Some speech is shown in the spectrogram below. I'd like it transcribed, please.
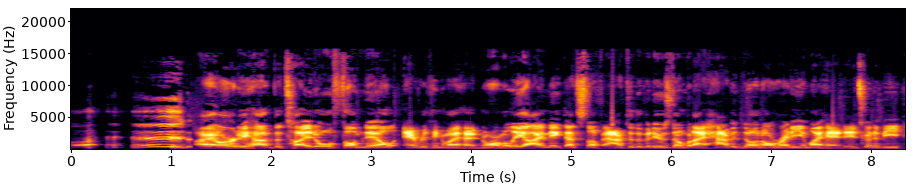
I already have the title, thumbnail, everything in my head. Normally, I make that stuff after the video is done, but I have it done already in my head. It's gonna be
